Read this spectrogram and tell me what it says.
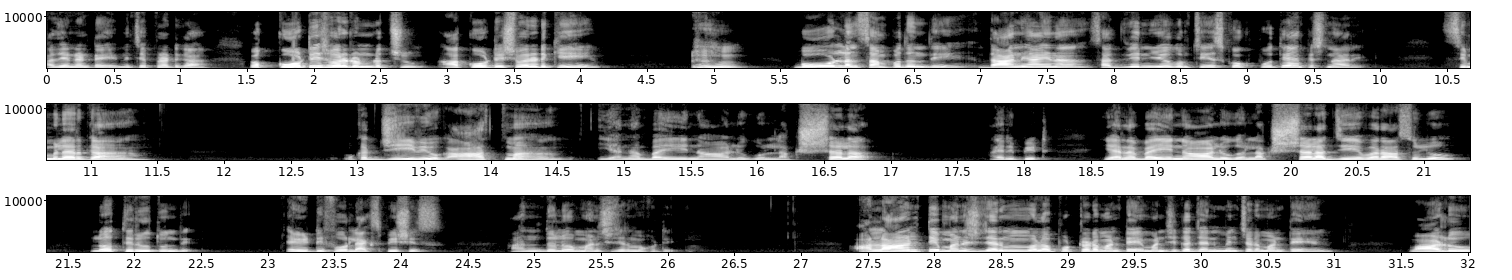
అదేంటంటే నేను చెప్పినట్టుగా ఒక కోటీశ్వరుడు ఉండొచ్చు. ఆ కోటీశ్వరుడికి బోల్డ్ అని సంపద ఉంది. దాన్ని ఆయన సద్వినియోగం చేసుకోకపోతే పిసినారి సిమిలర్గా ఒక జీవి ఒక ఆత్మ ఎనభై నాలుగు లక్షల ఐ రిపీట్ ఎనభై నాలుగు లక్షల జీవరాశులులో తిరుగుతుంది. Eighty four lakh species. అందులో మనిషి జన్మ ఒకటి. అలాంటి మనిషి జన్మలో పుట్టడం అంటే మనిషిగా జన్మించడం అంటే వాళ్ళు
